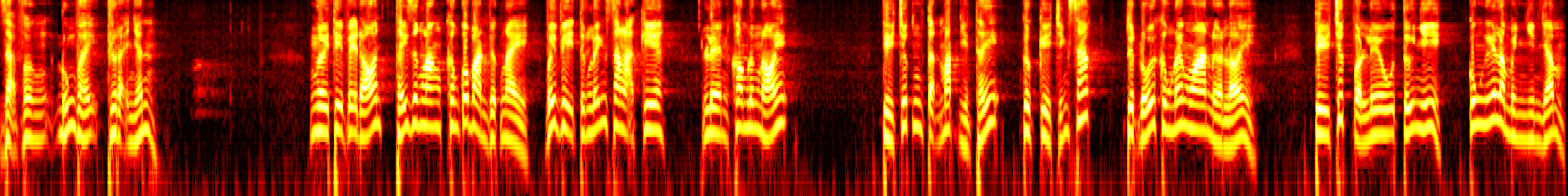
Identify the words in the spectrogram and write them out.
Dạ vâng, đúng vậy, thưa đại nhân. Người thị vệ đó thấy Dương Lăng không có bàn việc này với vị tướng lĩnh xa lạ kia, liền không lưng nói: "Tỷ chức tận mắt nhìn thấy, cực kỳ chính xác, tuyệt đối không nói ngoa nửa lời. Tỷ chức và Liêu Tứ Nhi cũng nghĩ là mình nhìn nhầm,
